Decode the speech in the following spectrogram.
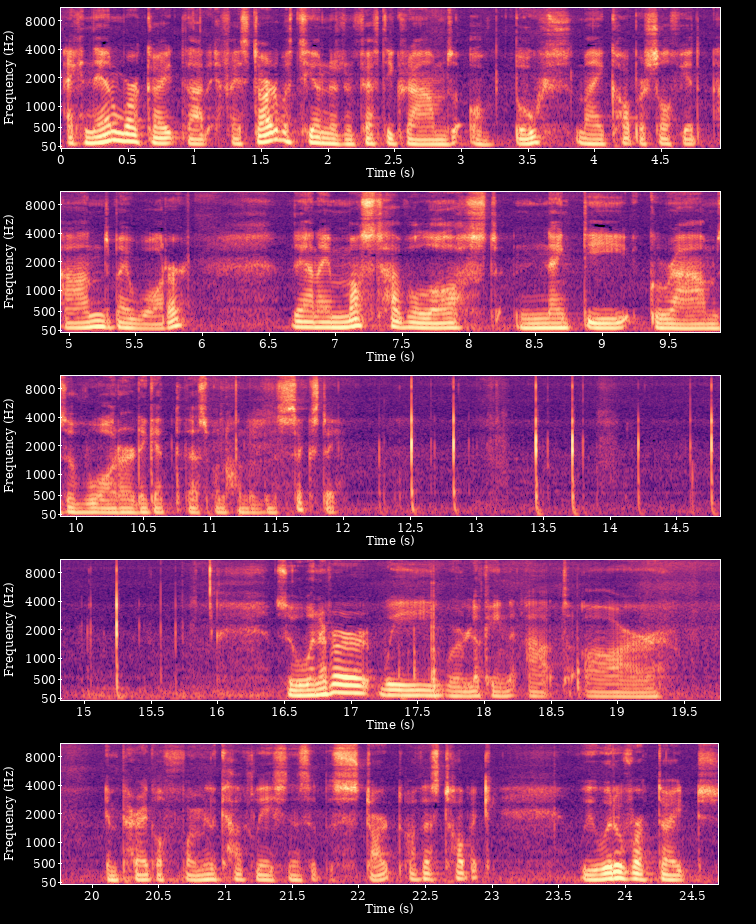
I can then work out that if I started with 250 grams of both my copper sulfate and my water, then I must have lost 90 grams of water to get to this 160. So whenever we were looking at our empirical formula calculations at the start of this topic, we would have worked out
